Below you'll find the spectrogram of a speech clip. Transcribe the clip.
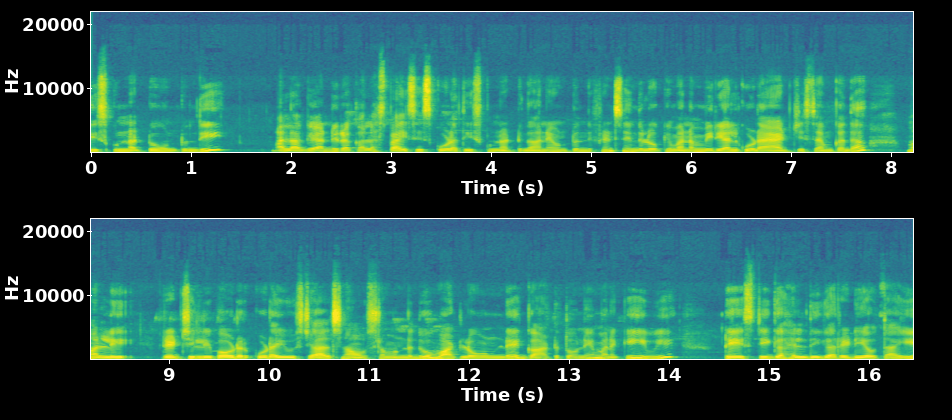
తీసుకున్నట్టు ఉంటుంది. అలాగే అన్ని రకాల స్పైసెస్ కూడా తీసుకున్నట్టుగానే ఉంటుంది ఫ్రెండ్స్. ఇందులోకి మనం మిరియాలు కూడా యాడ్ చేసాం కదా మళ్ళీ రెడ్ చిల్లీ పౌడర్ కూడా యూస్ చేయాల్సిన అవసరం ఉండదు. వాటిలో ఉండే ఘాటుతోనే మనకి ఇవి టేస్టీగా హెల్తీగా రెడీ అవుతాయి.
